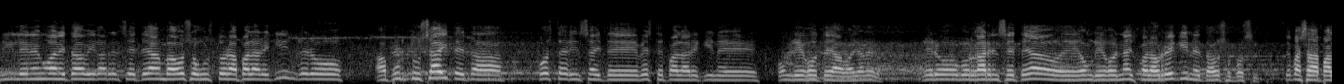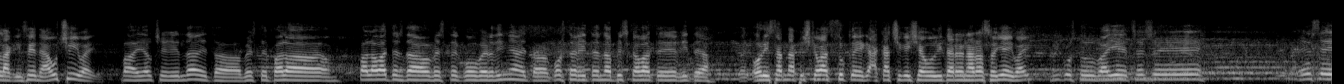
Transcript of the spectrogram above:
nik lehenengoan eta bigarren zetean ba oso gustora palarekin, gero apurtu zait eta kosta egin zait eh, beste palarekin e, ongi egotea, baina gero. Gero borgarren zetea e, ongi egoen naiz pala horrekin eta oso posik. Ze pasada palakin zein da, hautsi bai? Bai, hautsi egin da eta beste pala, pala bat ez da besteko berdina eta kosta egiten da pizka bat egitea. Bai, Hori izan da pixka bat zuk eh, akatsi gehiago gitarren arrazoiei, bai? Nik uste dut baietz, ez, e, ez e,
